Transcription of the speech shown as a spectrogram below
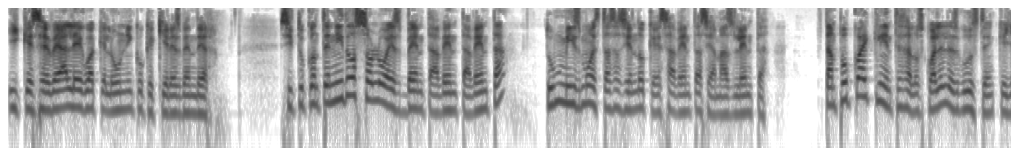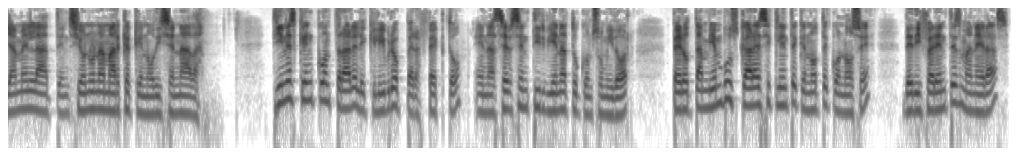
y que se vea legua que lo único que quiere es vender. Si tu contenido solo es venta, venta, venta, tú mismo estás haciendo que esa venta sea más lenta. Tampoco hay clientes a los cuales les guste que llamen la atención una marca que no dice nada. Tienes que encontrar el equilibrio perfecto en hacer sentir bien a tu consumidor, pero también buscar a ese cliente que no te conoce de diferentes maneras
